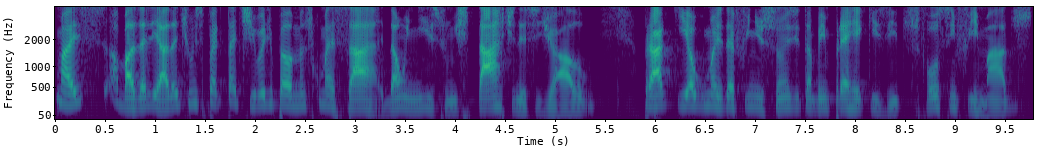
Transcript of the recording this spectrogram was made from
Mas a base aliada tinha uma expectativa de pelo menos começar, dar um início, um start nesse diálogo, para que algumas definições e também pré-requisitos fossem firmados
